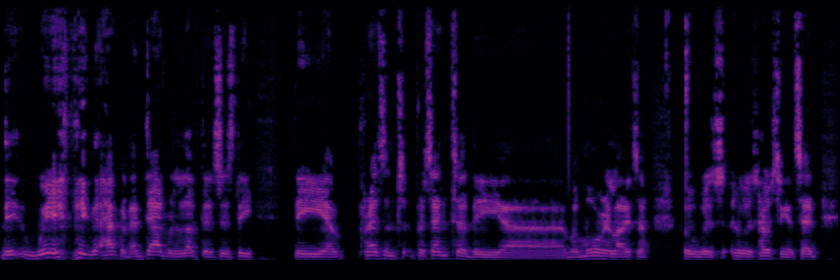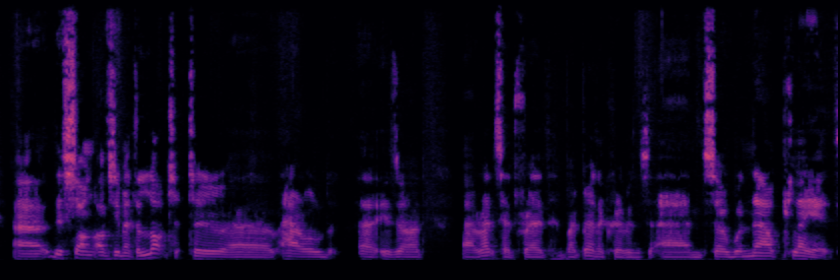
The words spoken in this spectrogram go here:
the weird thing that happened, and Dad would have loved this, is the the uh, present presenter, the uh, memorializer who was who was hosting it, said uh, this song obviously meant a lot to uh, Harold uh, Izzard. Uh, right said Fred by Bernard Cribbins, and so we'll now play it.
